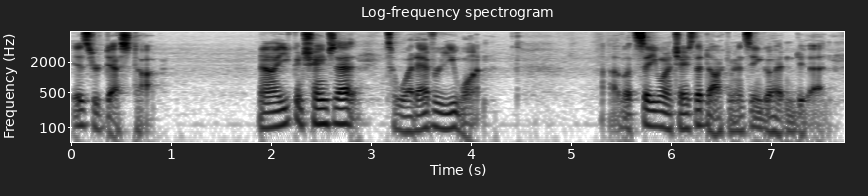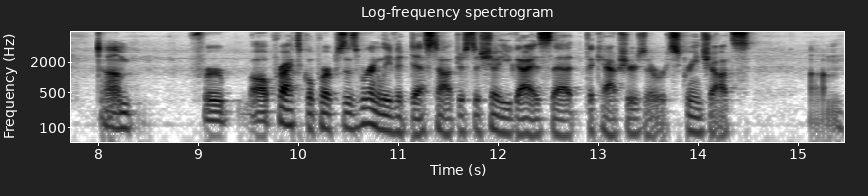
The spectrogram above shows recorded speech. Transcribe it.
is your desktop. Now you can change that to whatever you want. Uh, let's say you want to change the documents, you can go ahead and do that. Um, for all practical purposes, we're going to leave it desktop just to show you guys that the captures or screenshots um,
